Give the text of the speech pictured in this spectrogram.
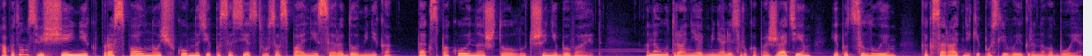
А потом священник проспал ночь в комнате по соседству со спальней сэра Доминика – так спокойно, что лучше не бывает. А на утро они обменялись рукопожатием и поцелуем, как соратники после выигранного боя.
